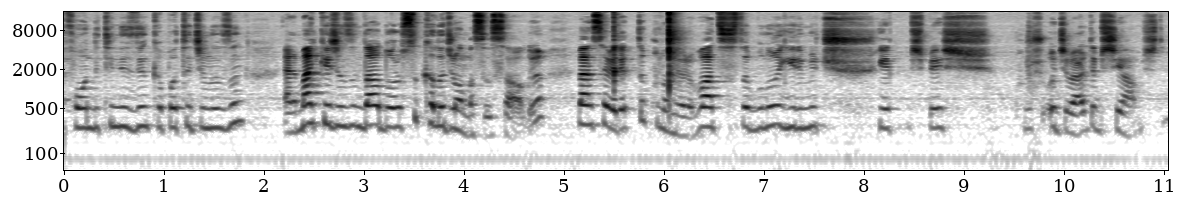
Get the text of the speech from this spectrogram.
fondöteninizin, kapatıcınızın yani makyajınızın daha doğrusu kalıcı olmasını sağlıyor. Ben severek de kullanıyorum. Watson's'ta bunu 23.75 kuruş o civarda bir şey almıştım.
